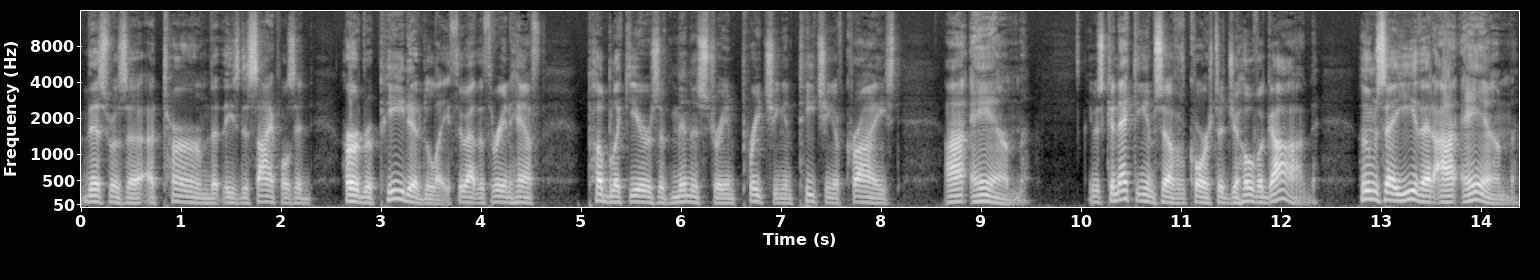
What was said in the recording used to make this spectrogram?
This was a, a term that these disciples had heard repeatedly throughout the three and a half public years of ministry and preaching and teaching of Christ. I am. He was connecting himself, of course, to Jehovah God. Whom say ye that I am?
